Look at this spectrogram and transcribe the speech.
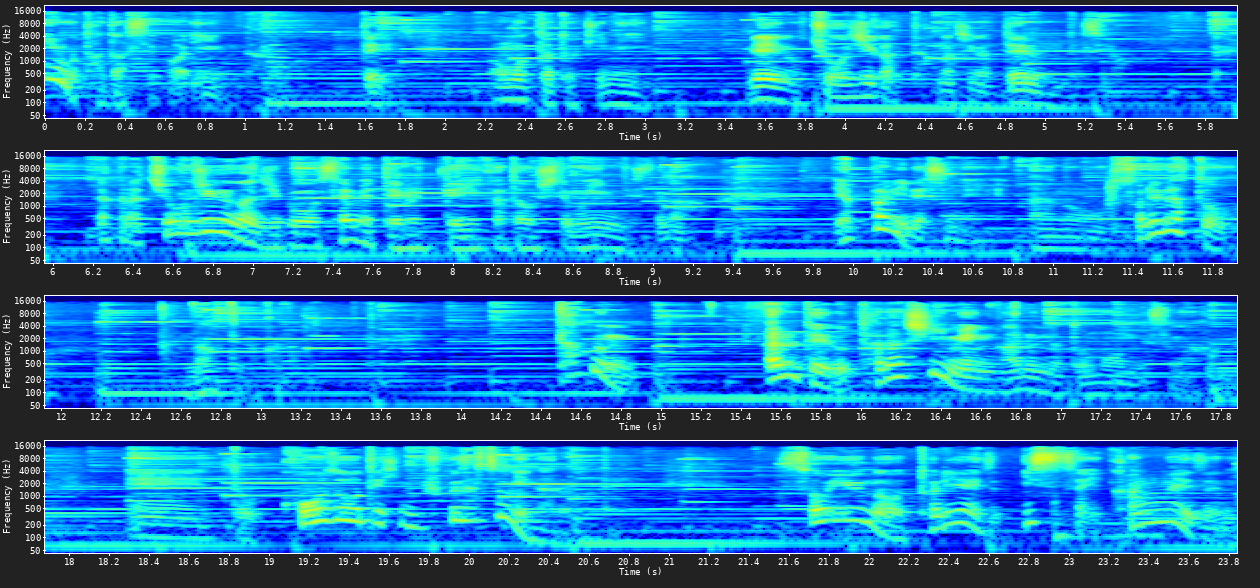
何を正せばいいんだろうって思った時に例の長寿我って話が出るんですよ。だから長寿が自分を責めてるって言い方をしてもいいんですがやっぱりですねあのそれだと何て言うのかな。多分ある程度正しい面があるんだと思うんですが、えーと、構造的に複雑になるのでそういうのをとりあえず一切考えずに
